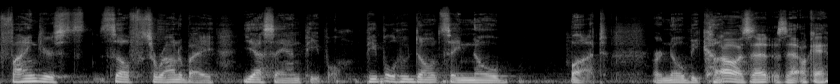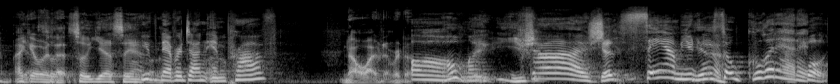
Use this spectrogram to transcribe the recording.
find yourself surrounded by yes and people. People who don't say no, but or no because. Oh, is that is that okay? I get where so, that. so yes and. You've never done improv? No, I've never done. Oh, Oh, my you gosh, get- Sam, you'd Yeah. be so good at it. Well,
